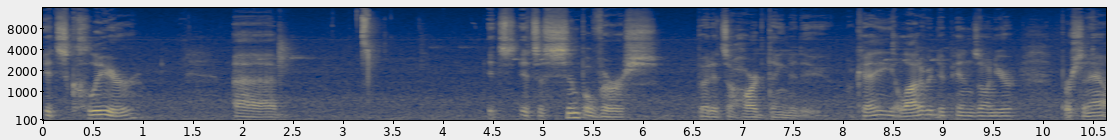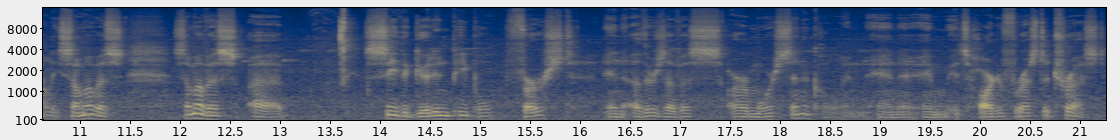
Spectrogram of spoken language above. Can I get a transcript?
it's clear. Uh, it's it's a simple verse, but it's a hard thing to do. Okay, a lot of it depends on your personality. Some of us, some of us uh, see the good in people first, and others of us are more cynical, and, and and it's harder for us to trust.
